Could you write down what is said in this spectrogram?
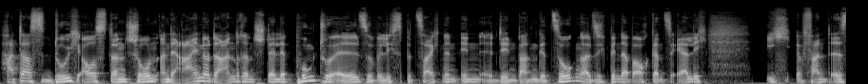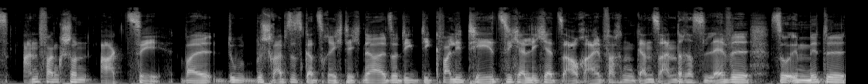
hat das durchaus dann schon an der einen oder anderen Stelle punktuell, so will ich es bezeichnen, in den Bann gezogen. Also ich bin aber auch ganz ehrlich, ich fand es anfangs schon arg zäh, weil du beschreibst es ganz richtig, ne? Also die, die Qualität sicherlich jetzt auch einfach ein ganz anderes Level. So im Mittel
